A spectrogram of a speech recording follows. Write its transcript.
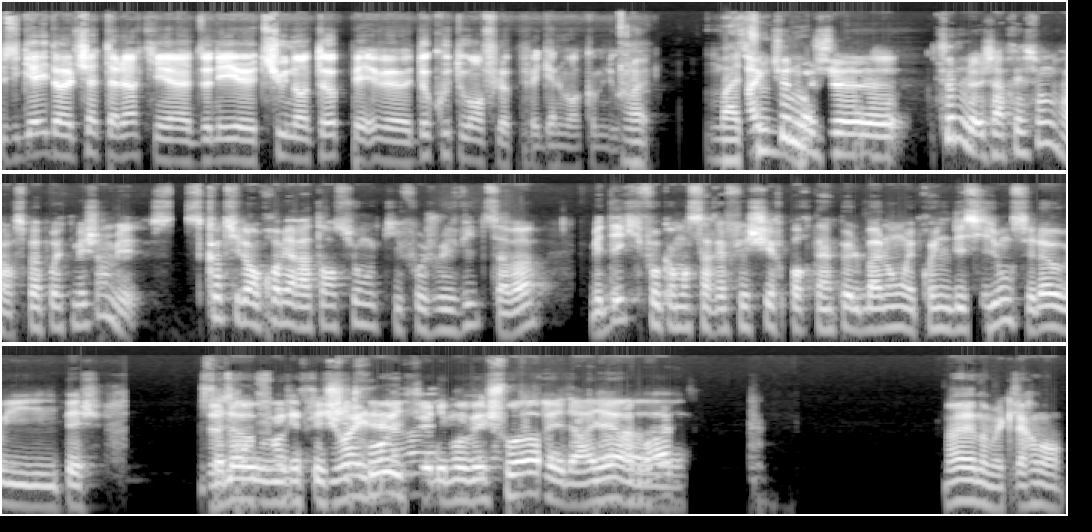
Zigali, dans le chat tout à l'heure qui a donné euh, Tune en top et euh, Dokuto en flop également, comme nous. Ouais. Bah, Thune, moi, je... J'ai l'impression, alors c'est pas pour être méchant, mais quand il est en première attention, qu'il faut jouer vite, ça va. Mais dès qu'il faut commencer à réfléchir, porter un peu le ballon et prendre une décision, c'est là où il pêche. C'est là où il réfléchit vois, trop, il fait les mauvais choix et derrière. euh, Ouais, non, mais clairement.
